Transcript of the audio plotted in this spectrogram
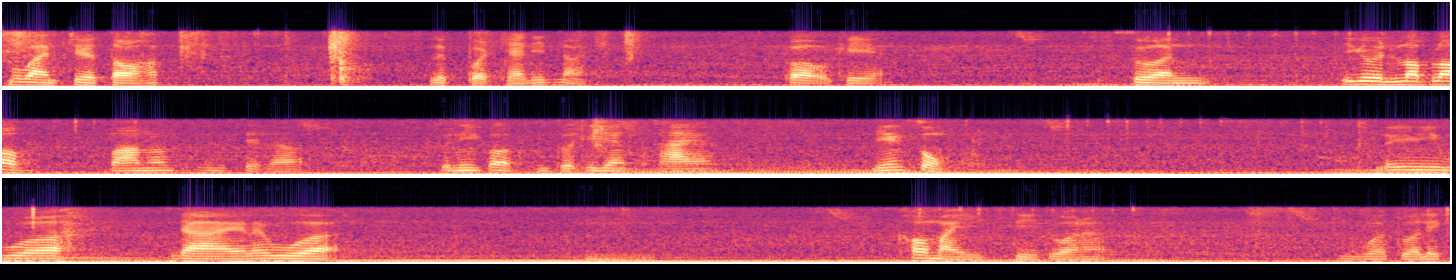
เมื่อวานเจอต่อครับเลยปวดแขนนิดหน่อย ก็โอเค ส่วนนี่ก็เป็นรอบๆฟาร์มครับเสร็จแล้ว ตัวนี้ก็เป็นตัวที่เลี้ยงสุดท้ายครับ เลี้ยงส่ง เลยมีวัวดายและวัวเข้าใหม่อีกสี่ตัวนะวัวตัวเล็ก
